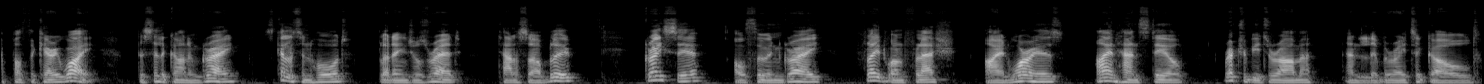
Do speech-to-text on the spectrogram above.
Apothecary White, Basilicanum Grey, Skeleton Horde, Blood Angels Red, Talassar Blue, Grey Seer, Ulthuan Grey, Flayed One Flesh, Iron Warriors, Iron Hand Steel, Retributor Armour and Liberator Gold.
